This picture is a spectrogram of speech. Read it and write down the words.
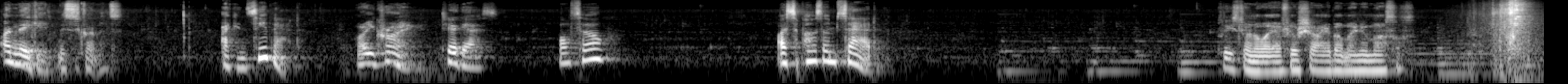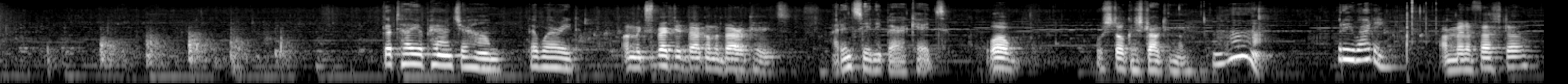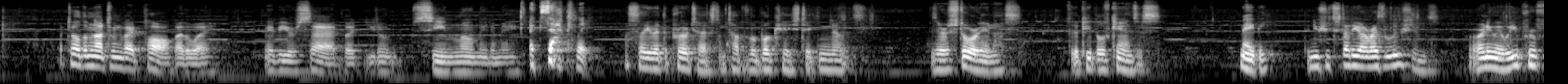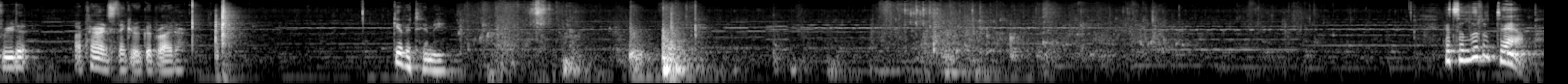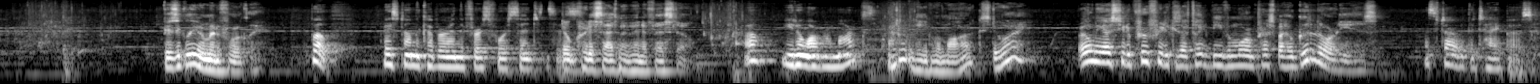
I'm naked, Mrs. Krementz. I can see that. Why are you crying? Tear gas. Also, I suppose I'm sad. Please turn away. I feel shy about my new muscles. Go tell your parents you're home. They're worried. I'm expected back on the barricades. I didn't see any barricades. Well, we're still constructing them. Uh huh. What are you writing? Our manifesto? I told them not to invite Paul, by the way. Maybe you're sad, but you don't seem lonely to me. Exactly. I saw you at the protest on top of a bookcase taking notes. Is there a story in us? For the people of Kansas? Maybe. Then you should study our resolutions. Or anyway, will you proofread it? My parents think you're a good writer. Give it to me. It's a little damp. Physically or metaphorically? Both, based on the cover and the first four sentences. Don't criticize my manifesto. Oh, you don't want remarks? I don't need remarks, do I? I only asked you to proofread it because I thought you'd be even more impressed by how good it already is. Let's start with the typos.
